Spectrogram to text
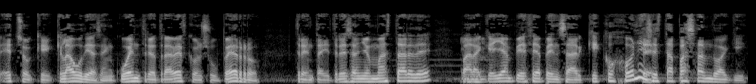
hecho que Claudia se encuentre otra vez con su perro 33 años más tarde para Ujú. que ella empiece a pensar, ¿qué cojones Sí. está pasando aquí?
